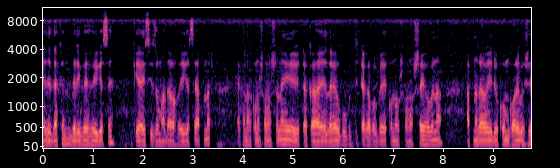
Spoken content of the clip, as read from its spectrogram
এই যে দেখেন ভেরিফাই হয়ে গেছে কে কেআইসি জমা দেওয়া হয়ে গেছে আপনার। এখন আর কোনো সমস্যা নেই, টাকা, এ জায়গায় উপভোক্তির টাকা পাবে, কোনো সমস্যাই হবে না। আপনারাও এরকম ঘরে বসে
